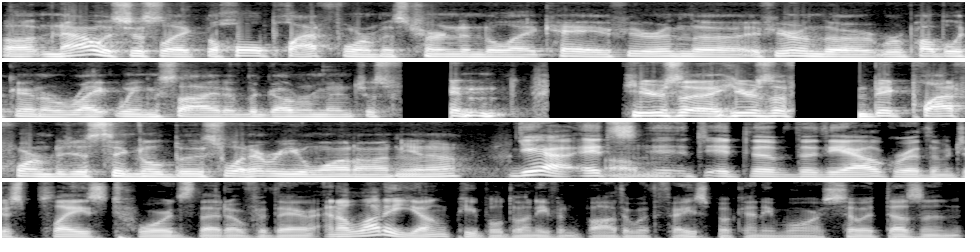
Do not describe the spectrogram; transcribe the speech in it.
Uh, now it's just like the whole platform has turned into like, hey, if you're in the if you're in the Republican or right wing side of the government, just here's a here's a big platform to just signal boost whatever you want on, you know? Yeah, it's Um, it, it the, the the algorithm just plays towards that over there, and a lot of young people don't even bother with Facebook anymore. So it doesn't.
